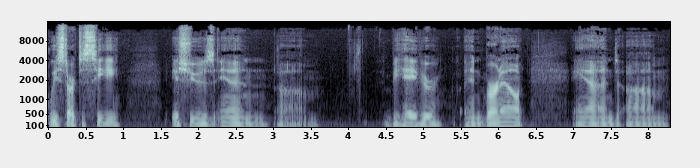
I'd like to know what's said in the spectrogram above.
we start to see issues in um, behavior and burnout, and um,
